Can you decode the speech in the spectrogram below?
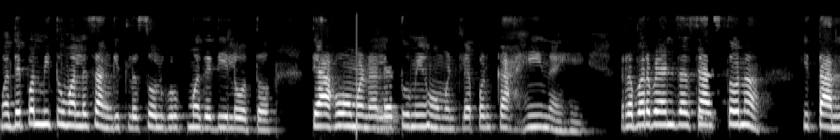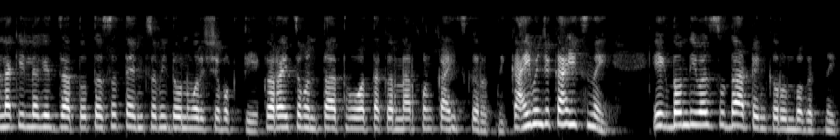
मध्ये पण मी तुम्हाला सांगितलं सोल ग्रुपमध्ये दिलं होतं. त्या हो म्हणाल्या तुम्ही हो म्हटल्या पण काही नाही. रबर बँड जसा असतो ना की ताणला की लगेच जातो तसं त्यांचं मी दोन वर्ष बघतेय. करायचं म्हणतात हो आता करणार पण काहीच करत नाही. काही म्हणजे काहीच नाही. एक दोन दिवस सुद्धा अटेंड करून बघत नाहीत.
